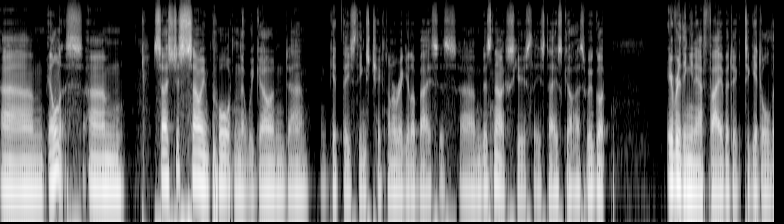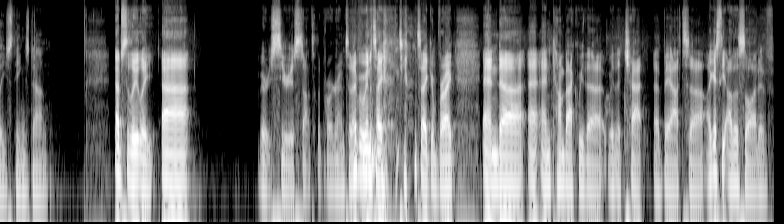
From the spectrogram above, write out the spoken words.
um, illness. Um, so it's just so important that we go and, um, and get these things checked on a regular basis. Um, there's no excuse these days, guys. We've got everything in our favour to, to get all these things done. Absolutely. Uh, very serious start to the program today, but we're going to take take a break and uh, and come back with a with a chat about uh, I guess the other side of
